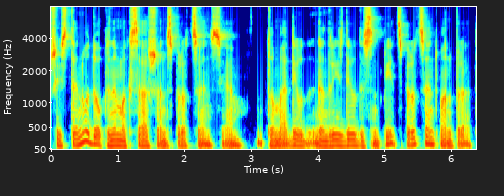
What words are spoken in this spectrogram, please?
šis nodokļu nemaksāšanas procents. Jā. Tomēr div, gandrīz 25%, manuprāt,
